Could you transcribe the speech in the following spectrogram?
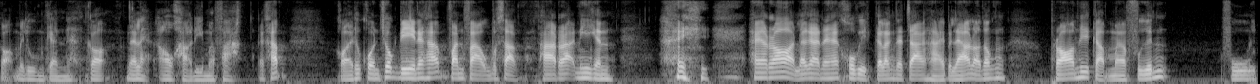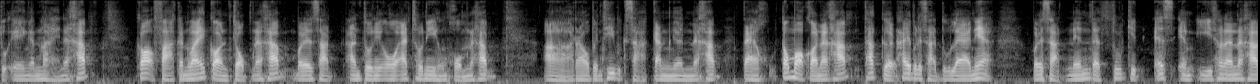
ก็ไม่รู้เหมือนกันนะก็นั่นแหละเอาข่าวดีมาฝากนะครับ ขอให้ทุกคนโชคดีนะครับ ฟันฝ่าอุปสรรคภาระนี้กัน ให้ให้รอดแล้วกันนะฮะโควิดกำลังจะจางหายไปแล้ว เราต้องพร้อมที่กลับมาฟื้นฟูตัวเองกันใหม่นะครับ ก็ฝากกันไว้ก่อนจบนะครับ บริษัทอันโตนิโอแอตโทนีของผมนะครับเราเป็นที่ปรึกษาการเงินนะครับ แต่ต้องบอกก่อนนะครับ ถ้าเกิดให้บริษัทดูแลเนี่ยบริษัทเน้นแต่ธุรกิจ SME เท่านั้นนะครับ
